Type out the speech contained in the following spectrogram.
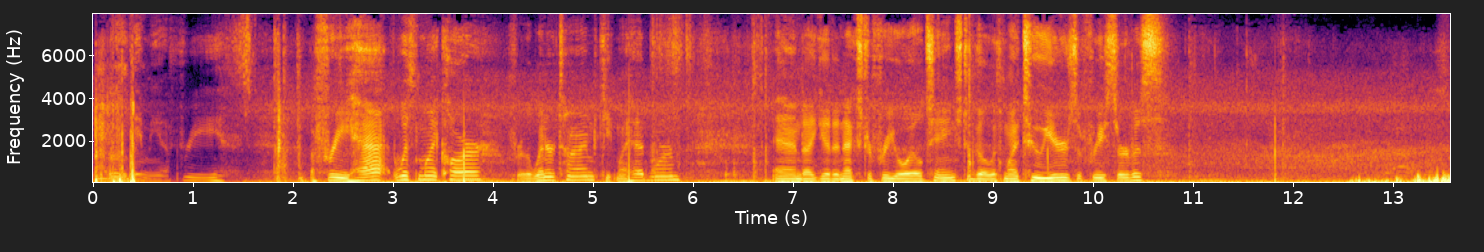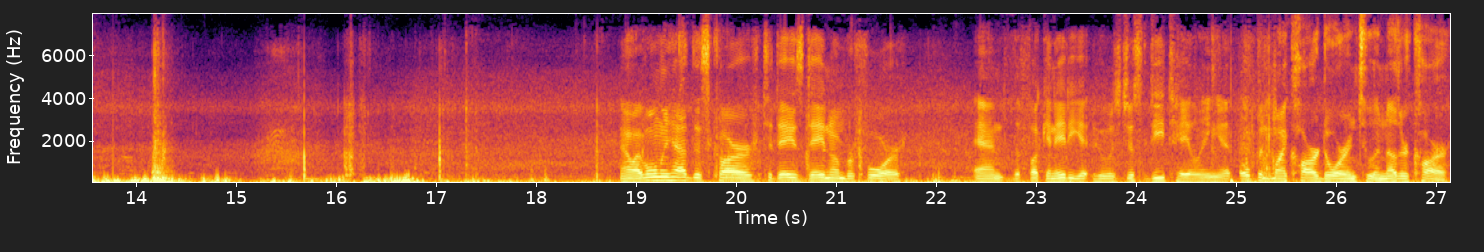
They gave me a free a free hat with my car for the winter time to keep my head warm. And I get an extra free oil change to go with my two years of free service. Now I've only had this car, today's day number four, and the fucking idiot who was just detailing it opened my car door into another car.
